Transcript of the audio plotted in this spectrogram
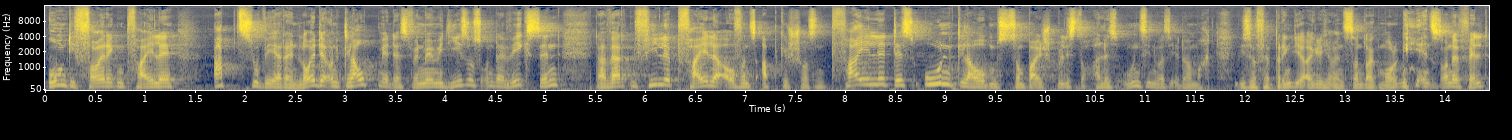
um die feurigen Pfeile abzuwehren. Leute, und glaubt mir das, wenn wir mit Jesus unterwegs sind, da werden viele Pfeile auf uns abgeschossen. Pfeile des Unglaubens zum Beispiel, ist doch alles Unsinn, was ihr da macht. Wieso verbringt ihr eigentlich euren Sonntagmorgen hier in Sonnefeld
